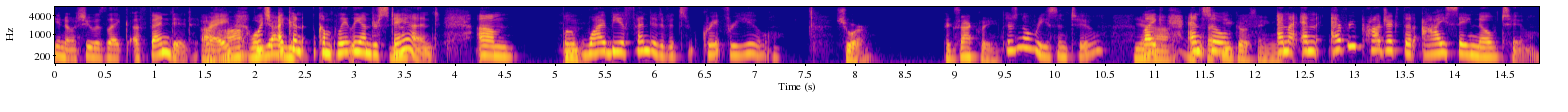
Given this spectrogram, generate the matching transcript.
you know she was like offended right Uh-huh. Well, which yeah, i you- can completely understand um, but Hmm. why be offended if it's great for you Sure. Exactly. there's no reason to Yeah, like and so ego thing. and and every project that i say no to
